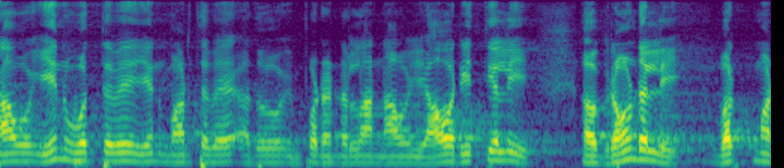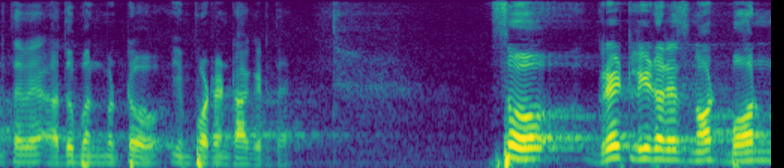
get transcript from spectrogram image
ನಾವು ಏನು ಓದ್ತೇವೆ, ಏನು ಮಾಡ್ತೇವೆ, ಅದು ಇಂಪಾರ್ಟೆಂಟ್ ಅಲ್ಲ, ನಾವು ಯಾವ ರೀತಿಯಲ್ಲಿ ಗ್ರೌಂಡಲ್ಲಿ ವರ್ಕ್ ಮಾಡ್ತೇವೆ, ಅದು ಬಂದ್ಬಿಟ್ಟು ಇಂಪಾರ್ಟೆಂಟ್ ಆಗಿರುತ್ತೆ so great leader is not born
